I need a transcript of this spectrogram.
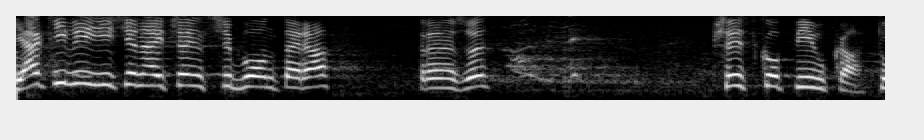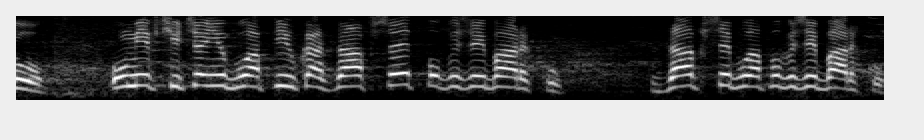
Jaki widzicie najczęstszy błąd teraz, trenerzy? Wszystko piłka, tu. U mnie w ćwiczeniu była piłka zawsze powyżej barku. Zawsze była powyżej barku.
